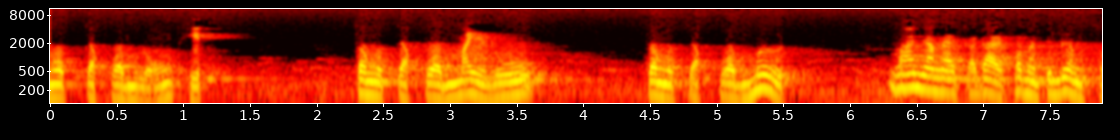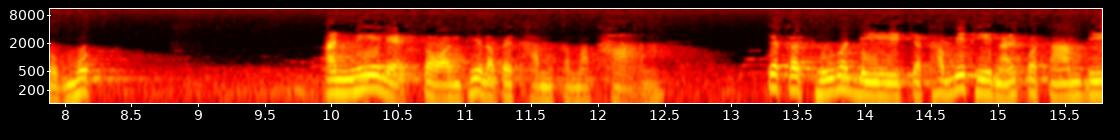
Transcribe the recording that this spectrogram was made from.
งบจากความหลงผิด สงบจากความไม่รู้ สงบจากความมืด ว่ายังไงก็ได้เพราะมันเป็นเรื่องสมมุติ อันนี้แหละตอนที่เราไปทำกรรมฐานจะก็ถือว่าดีจะทำวิธีไหนก็ตามดี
